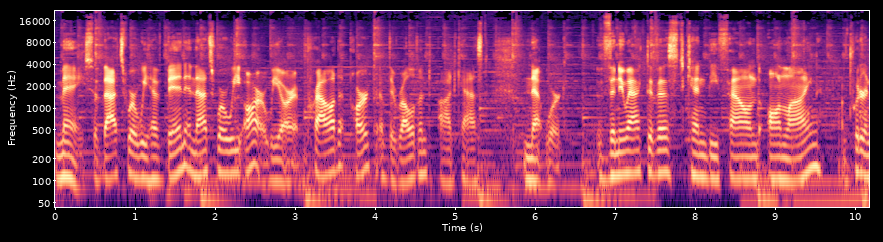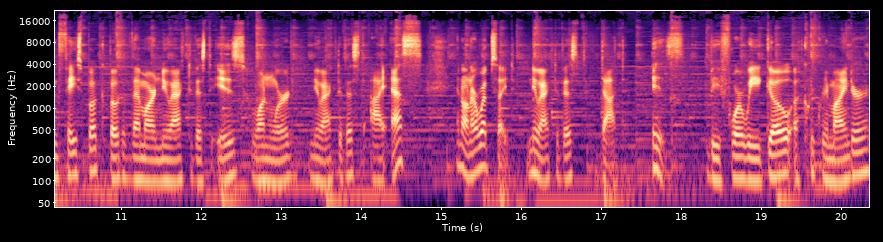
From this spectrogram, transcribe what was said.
May. So that's where we have been and that's where we are. We are a proud part of the Relevant Podcast Network. The New Activist can be found online on Twitter and Facebook. Both of them are New Activist is one word, New Activist IS, and on our website, newactivist.is. Before we go, a quick reminder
